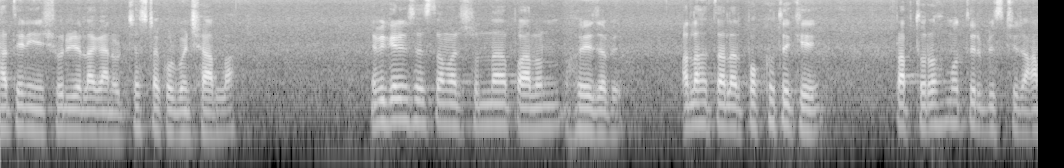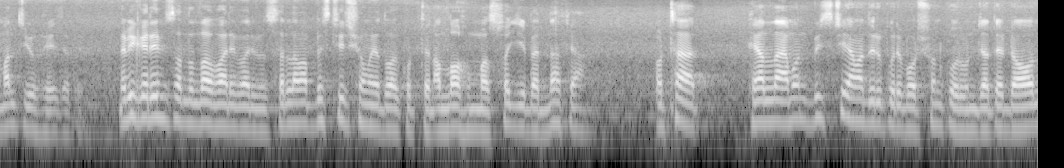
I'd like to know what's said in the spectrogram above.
হাতে নিয়ে শরীরে লাগানোর চেষ্টা করব ইনশাআল্লাহ। নবী করিম সাল্লামার সুন্না পালন হয়ে যাবে। আল্লাহ তালার পক্ষ থেকে প্রাপ্ত রহমতের বৃষ্টির আমালটিও হয়ে যাবে। নবী করিম সাল্লাহ আলী সাল্লাম বৃষ্টির সময় দোয়া করতেন আল্লাহ সৈয়বান নাফিয়া অর্থাৎ, হে আল্লাহ, এমন বৃষ্টি আমাদের উপরে বর্ষণ করুন যাতে ডল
